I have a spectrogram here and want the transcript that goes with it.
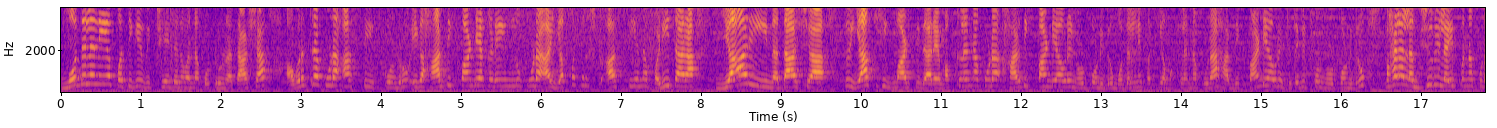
ಮೊದಲನೆಯ ಪತಿಗೆ ವಿಚ್ಛೇದನವನ್ನ ಕೊಟ್ಟರು ನತಾಶಾ, ಅವರ ಕೂಡ ಆಸ್ತಿ ಇಸ್ಕೊಂಡ್ರು. ಈಗ ಹಾರ್ದಿಕ್ ಪಾಂಡ್ಯ ಕಡೆಯಿಂದಲೂ ಕೂಡ ಎಪ್ಪತ್ತರಷ್ಟು ಆಸ್ತಿಯನ್ನ ಪಡೀತಾರಾ? ಯಾರು ಈ ನತಾಶಾ? ಸೊ ಯಾಕೆ ಹೀಗೆ ಮಾಡ್ತಿದ್ದಾರೆ? ಮಕ್ಕಳನ್ನ ಕೂಡ ಹಾರ್ದಿಕ್ ಪಾಂಡ್ಯ ಅವರೇ ನೋಡ್ಕೊಂಡಿದ್ರು. ಮೊದಲನೇ ಪತಿಯ ಮಕ್ಕಳನ್ನ ಕೂಡ ಹಾರ್ದಿಕ್ ಪಾಂಡ್ಯ ಅವರ ಜೊತೆಗಿಟ್ಕೊಂಡು ನೋಡ್ಕೊಂಡಿದ್ರು. ಬಹಳ ಲಕ್ಸುರಿ ಲೈಫ್ ಅನ್ನ ಕೂಡ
